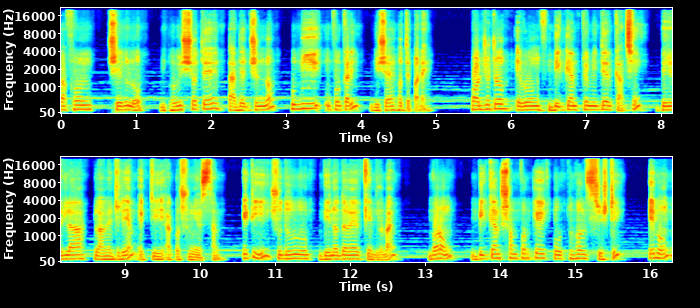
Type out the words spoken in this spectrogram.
তখন সেগুলো ভবিষ্যতে তাদের জন্য খুবই উপকারী বিষয় হতে পারে। পর্যটক এবং বিজ্ঞান বিজ্ঞানপ্রেমীদের কাছে বিড়লা প্ল্যানেটেরিয়াম একটি আকর্ষণীয় স্থান। এটি শুধু বিনোদনের কেন্দ্র নয়, বরং বিজ্ঞান সম্পর্কে কৌতূহল সৃষ্টি এবং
